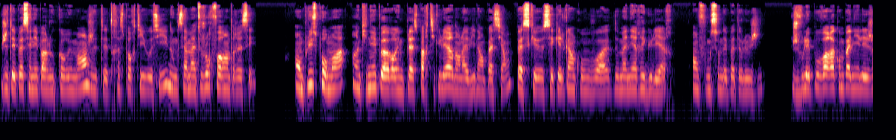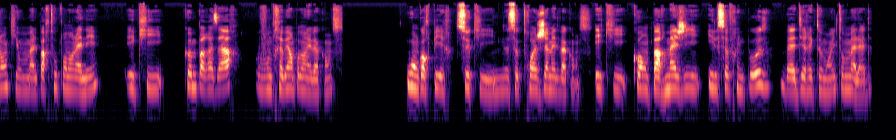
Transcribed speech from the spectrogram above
J'étais passionnée par le corps humain, j'étais très sportive aussi, donc ça m'a toujours fort intéressée. En plus, pour moi, un kiné peut avoir une place particulière dans la vie d'un patient, parce que c'est quelqu'un qu'on voit de manière régulière, en fonction des pathologies. Je voulais pouvoir accompagner les gens qui ont mal partout pendant l'année, et qui, comme par hasard, vont très bien pendant les vacances. Ou encore pire, ceux qui ne s'octroient jamais de vacances, et qui, quand par magie, ils s'offrent une pause, bah directement ils tombent malades.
